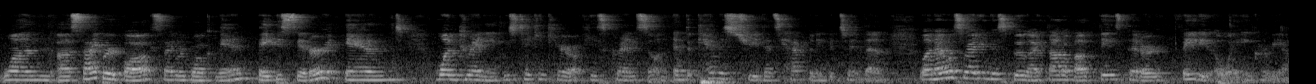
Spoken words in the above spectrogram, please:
one uh, cyberbug, cyberbug man, babysitter, and one granny who's taking care of his grandson and the chemistry that's happening between them. When I was writing this book, I thought about things that are faded away in Korea.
